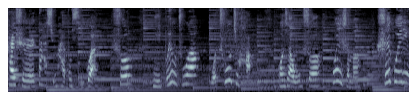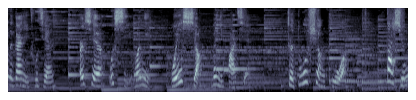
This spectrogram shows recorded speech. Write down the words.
开始大熊还不习惯，说：“你不用出啊，我出就好。”黄小屋说：“为什么？谁规定的该你出钱？而且我喜欢你，我也想为你花钱，这多炫酷啊！”大熊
